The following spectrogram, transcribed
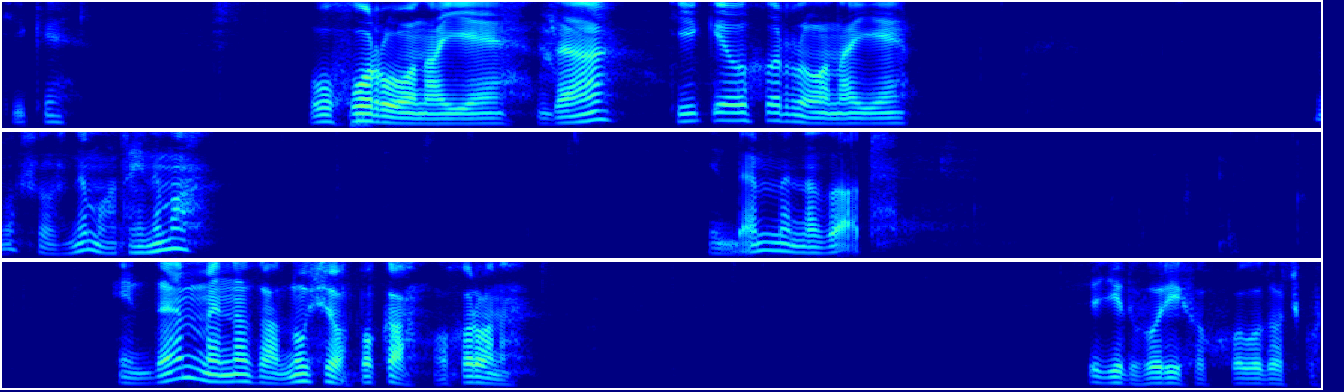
Тільки охорона є, да? Тільки охорона є. Ну що ж, нема та й нема. Ідемо назад. Ідемо назад. Ну все, пока, охорона. Сидіть в горіхах в холодочку.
